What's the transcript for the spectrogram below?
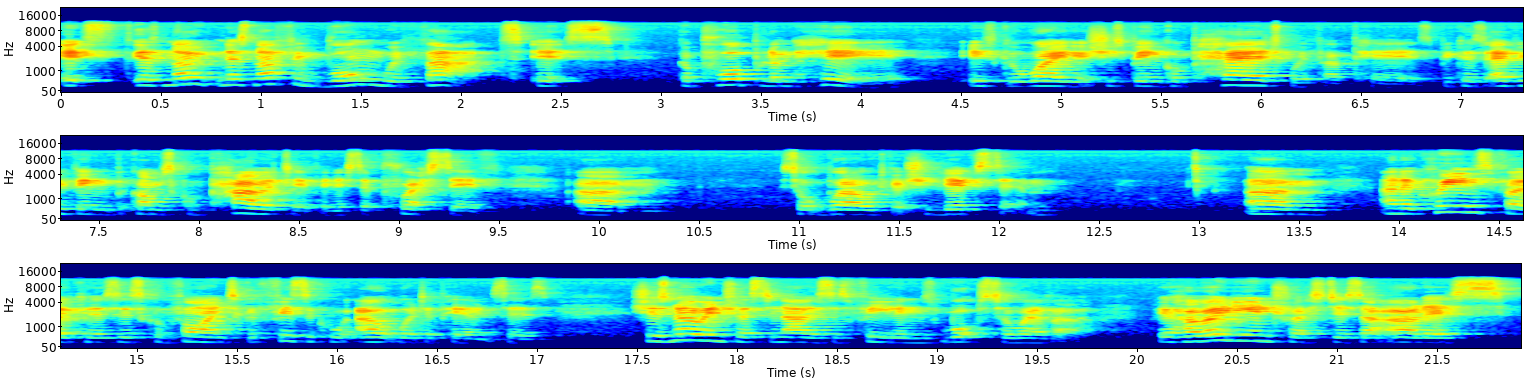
It's there's no there's nothing wrong with that. It's the problem here is the way that she's being compared with her peers because everything becomes comparative in this oppressive um, sort of world that she lives in. Um, and the Queen's focus is confined to the physical outward appearances. She has no interest in Alice's feelings whatsoever. Her only interest is that Alice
